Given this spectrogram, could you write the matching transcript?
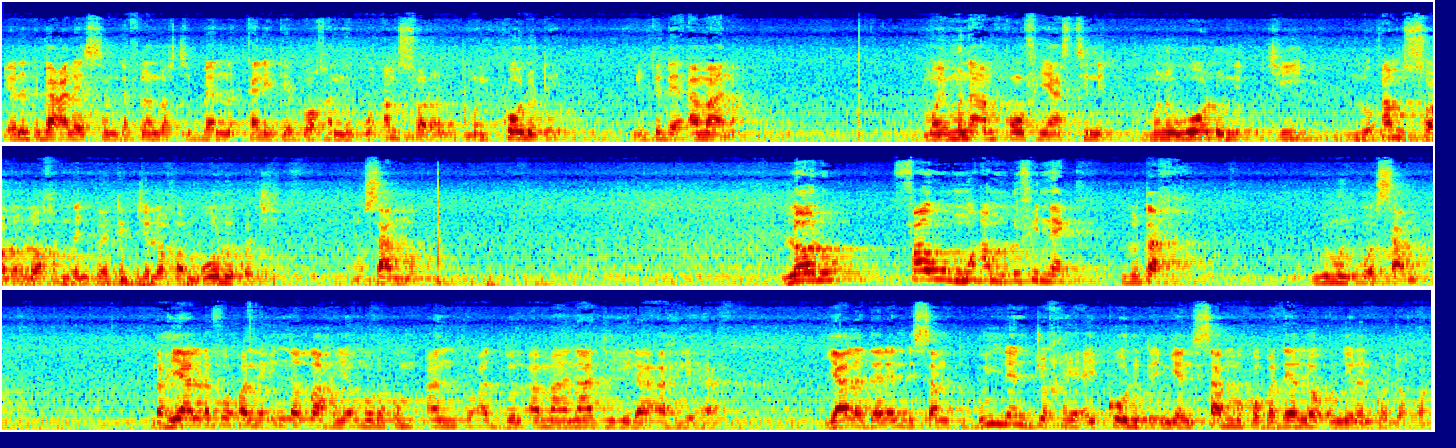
yonente bi alayhi salaam dafa leen wax ci benn qualité boo xam ne bu am solo la muy kóolute li ñu tuddee amaana mooy mën a am confiance ci nit mën a wóolu nit ci lu am solo loo xam dañ koy teg ci loxoom wóolu ko ci mu sàmm ko loolu faw mu am lu fi nekk lu tax ñu mën koo sàmm ndax yàlla dafa waxoon ne inna allah yamurukum an tuaddu al amaanaati ila ahliha yàlla da leen di sant bu ñu leen joxee ay kóolute ngeen sàmm ko ba delloo ko ñu leen ko joxoon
